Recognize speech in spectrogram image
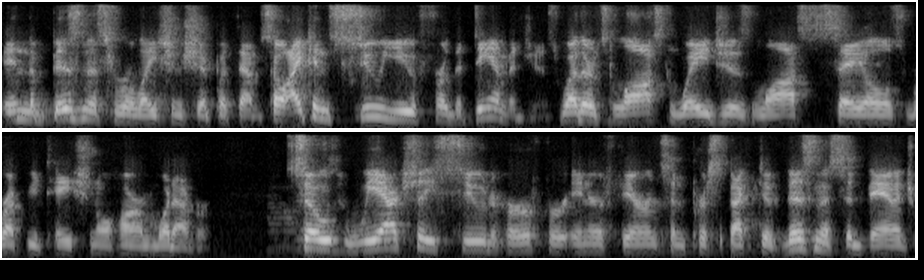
in the business relationship with them. So I can sue you for the damages, whether it's lost wages, lost sales, reputational harm, whatever. So we actually sued her for interference and prospective business advantage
